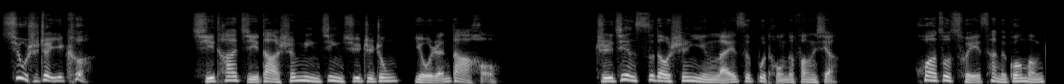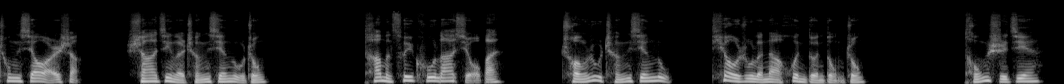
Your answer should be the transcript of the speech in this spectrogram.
就是这一刻，其他几大生命禁区之中有人大吼。只见四道身影来自不同的方向，化作璀璨的光芒冲霄而上，杀进了成仙路中。他们摧枯拉朽般闯入成仙路，跳入了那混沌洞中。同时间，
